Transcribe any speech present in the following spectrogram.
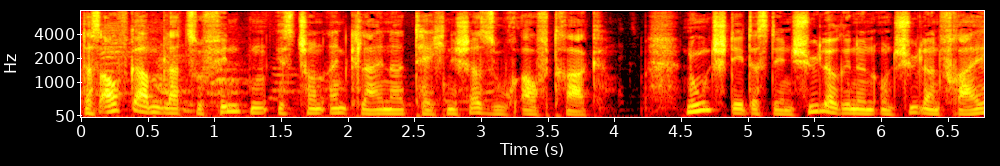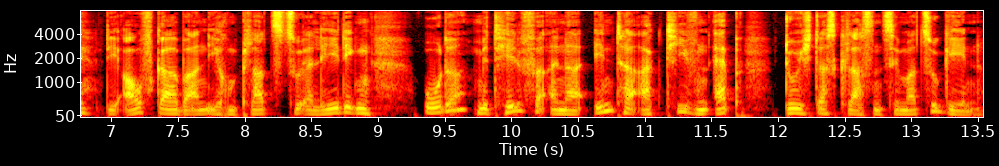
Das Aufgabenblatt zu finden ist schon ein kleiner technischer Suchauftrag. Nun steht es den Schülerinnen und Schülern frei, die Aufgabe an ihrem Platz zu erledigen oder mit Hilfe einer interaktiven App durch das Klassenzimmer zu gehen.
